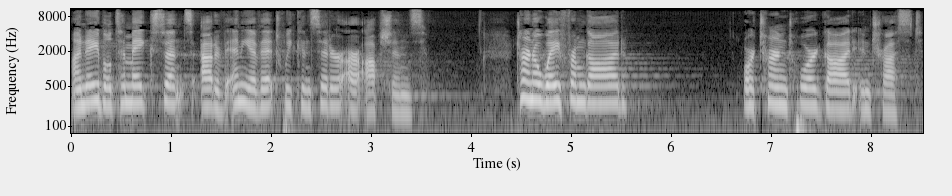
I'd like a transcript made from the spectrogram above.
Unable to make sense out of any of it, we consider our options turn away from God or turn toward God in trust,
